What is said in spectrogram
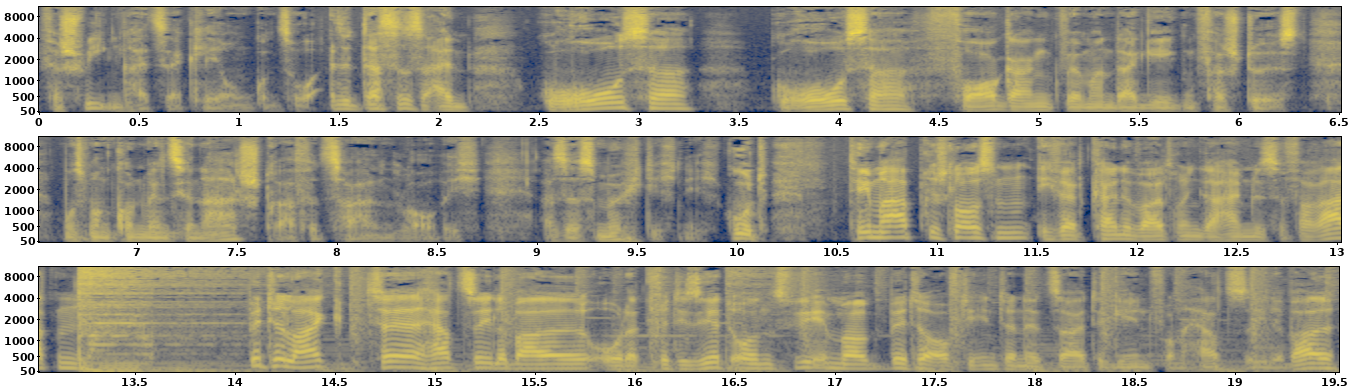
Verschwiegenheitserklärung und so. Also das ist ein großer großer Vorgang, wenn man dagegen verstößt. Muss man Konventionalstrafe zahlen, glaube ich. Also das möchte ich nicht. Gut, Thema abgeschlossen. Ich werde keine weiteren Geheimnisse verraten. Bitte liked äh, Herz, Seele, Ball oder kritisiert uns. Wie immer, bitte auf die Internetseite gehen von Herz, Seele, Ball.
